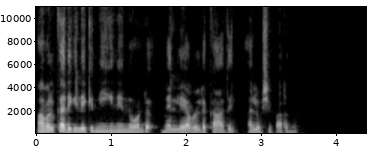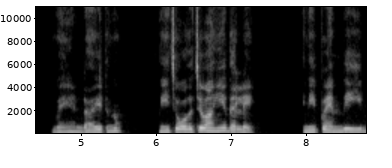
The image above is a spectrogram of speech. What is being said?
അവൾക്കരികിലേക്ക് നീങ്ങി നിന്നുകൊണ്ട് മെല്ലെ അവളുടെ കാതിൽ അലോഷി പറഞ്ഞു. വേണ്ടായിരുന്നു. നീ ചോദിച്ചു വാങ്ങിയതല്ലേ. ഇനിയിപ്പോൾ എന്ത് ചെയ്യും?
